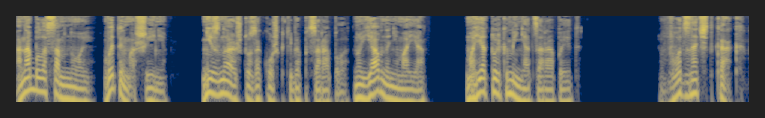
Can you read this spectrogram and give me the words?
Она была со мной, в этой машине. Не знаю, что за кошка тебя поцарапала, но явно не моя. Моя только меня царапает. Вот значит как.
